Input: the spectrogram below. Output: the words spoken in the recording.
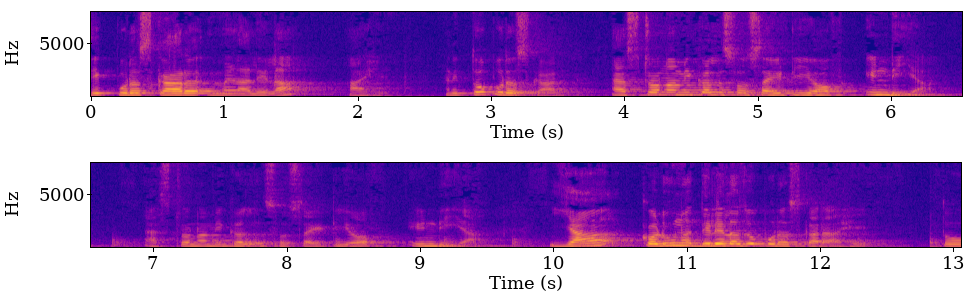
एक पुरस्कार मिळालेला आहे आणि तो पुरस्कार Astronomical Society of India Astronomical Society of India याकडून दिलेला जो पुरस्कार आहे तो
